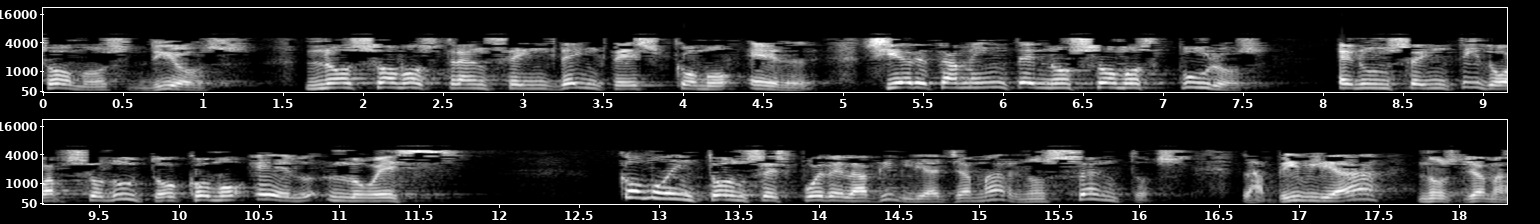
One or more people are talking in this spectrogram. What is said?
somos Dios, no somos trascendentes como Él. Ciertamente no somos puros en un sentido absoluto como Él lo es. ¿Cómo entonces puede la Biblia llamarnos santos? La Biblia nos llama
